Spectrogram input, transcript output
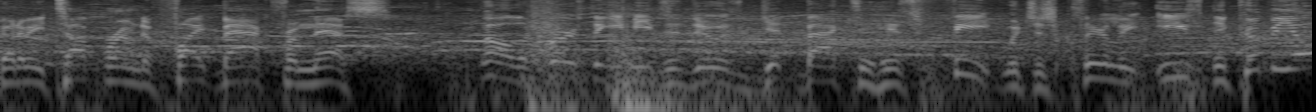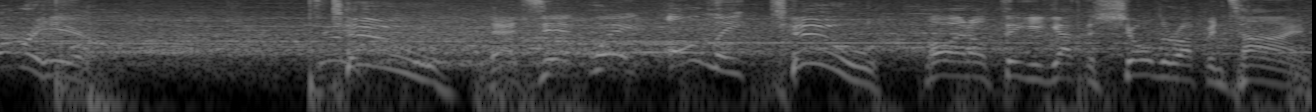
Going to be tough for him to fight back from this. Well, the first thing he needs to do is get back to his feet, which is clearly easy. It could be over here. Two. That's it. Wait, only two. Oh, I don't think he got the shoulder up in time.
